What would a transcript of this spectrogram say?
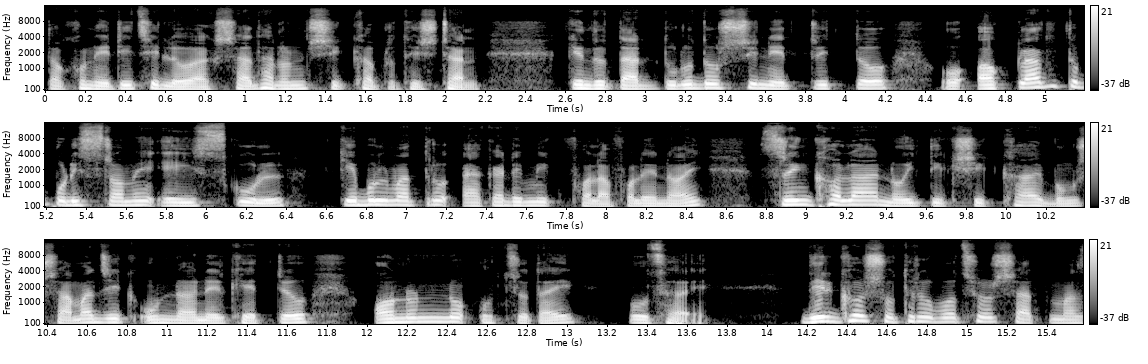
তখন এটি ছিল এক সাধারণ শিক্ষা প্রতিষ্ঠান। কিন্তু তার দূরদর্শী নেতৃত্ব ও অক্লান্ত পরিশ্রমে এই স্কুল কেবলমাত্র একাডেমিক ফলাফলে নয়, শৃঙ্খলা, নৈতিক শিক্ষা এবং সামাজিক উন্নয়নের ক্ষেত্রেও অনন্য উচ্চতায় পৌঁছায়। দীর্ঘ সতেরো বছর সাত মাস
